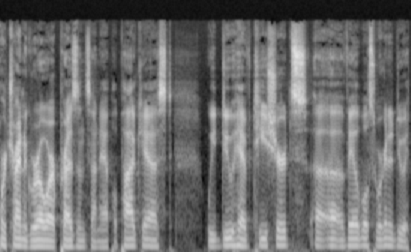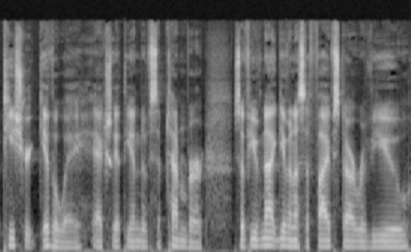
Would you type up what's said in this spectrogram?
we're trying to grow our presence on Apple Podcast. We do have T-shirts uh, uh, available, so we're going to do a T-shirt giveaway actually at the end of September. So if you've not given us a five-star review,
